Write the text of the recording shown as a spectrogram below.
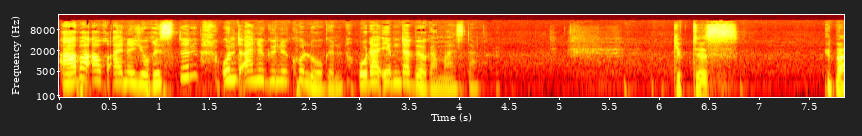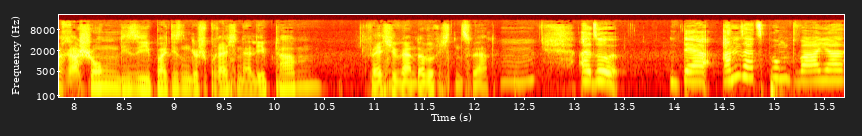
aber auch eine Juristin und eine Gynäkologin oder eben der Bürgermeister. Gibt es Überraschungen, die Sie bei diesen Gesprächen erlebt haben? Welche wären da berichtenswert? Mhm. Also der Ansatzpunkt war ja,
